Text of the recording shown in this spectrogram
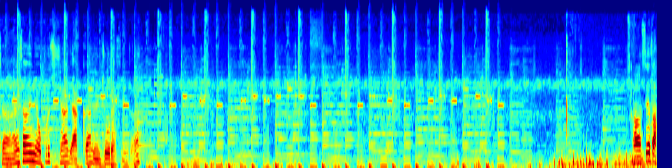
자, 안사인이 어프로치 샷 약간 왼쪽으로 왔습니다. 아, 세다.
